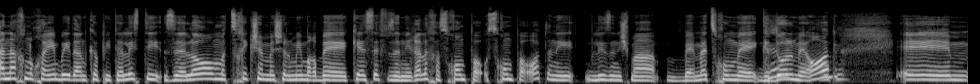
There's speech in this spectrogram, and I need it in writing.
אנחנו חיים בעידן קפיטליסטי, זה לא מצחיק שמשלמים הרבה כסף, זה נראה לך סכום, פע- סכום פעוט, אני, לי זה נשמע באמת סכום אה, גדול מאוד. אוקיי. אמ,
